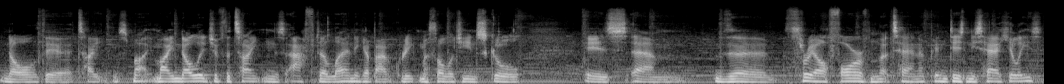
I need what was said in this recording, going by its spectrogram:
know the Titans. My, my knowledge of the Titans after learning about Greek mythology in school is um, the three or four of them that turn up in Disney's Hercules,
